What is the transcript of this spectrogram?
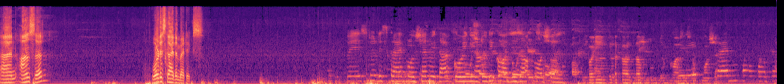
and answer. What is kinematics? Ways to describe motion without going into the causes of motion. going into the cause of causes of motion. Describe motion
